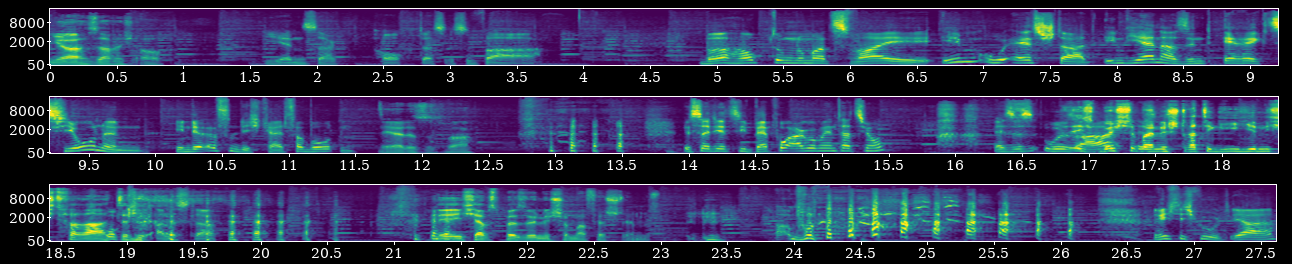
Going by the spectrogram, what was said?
Ja, sag ich auch. Jens sagt auch, das ist wahr. Behauptung Nummer zwei. Im US-Staat Indiana sind Erektionen in der Öffentlichkeit verboten. Ja, das ist wahr. Ist das jetzt die Beppo-Argumentation? Es ist USA. Ich möchte meine Strategie hier nicht verraten. Okay, alles klar. Nee, ich habe es persönlich schon mal feststellen müssen. Richtig gut, ja.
